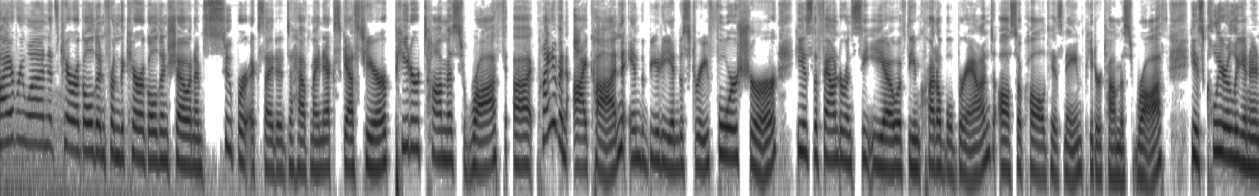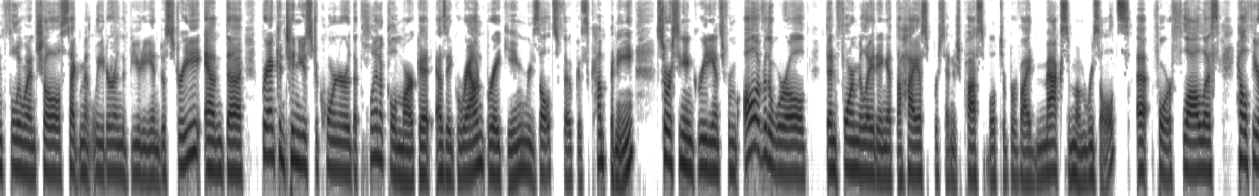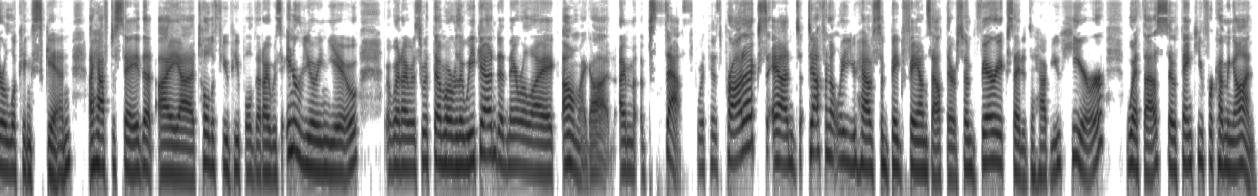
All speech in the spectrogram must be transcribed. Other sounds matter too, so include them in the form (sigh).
Hi, everyone. It's Kara Goldin from The Kara Goldin Show, and I'm super excited to have my next guest here, Peter Thomas Roth, uh, kind of an icon in the beauty industry for sure. He is the founder and CEO of the incredible brand, also called his name, Peter Thomas Roth. He is clearly an influential segment leader in the beauty industry, and the brand continues to corner the clinical market as a groundbreaking, results focused company, sourcing ingredients from from all over the world, then formulating at the highest percentage possible to provide maximum results uh, for flawless, healthier looking skin. I have to say that I uh, told a few people that I was interviewing you when I was with them over the weekend, and they were like, oh my God, I'm obsessed with his products. And definitely you have some big fans out there. So I'm very excited to have you here with us. So thank you for coming on.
